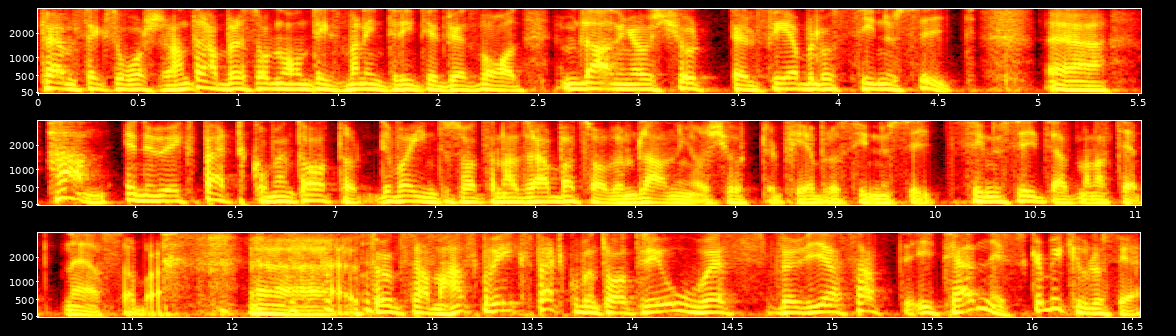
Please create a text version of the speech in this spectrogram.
5-6 år sedan, han drabbades av någonting som man inte riktigt vet vad. En blandning av körtelfeber och sinusit. Eh, han är nu expertkommentator. Det var inte så att han har drabbats av en blandning av körtelfeber och sinusit. Sinusit är att man har täppt näsa bara. Eh, strunt samma. Han ska bli expertkommentator i OS för vi har satt i tennis. ska bli kul att se.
